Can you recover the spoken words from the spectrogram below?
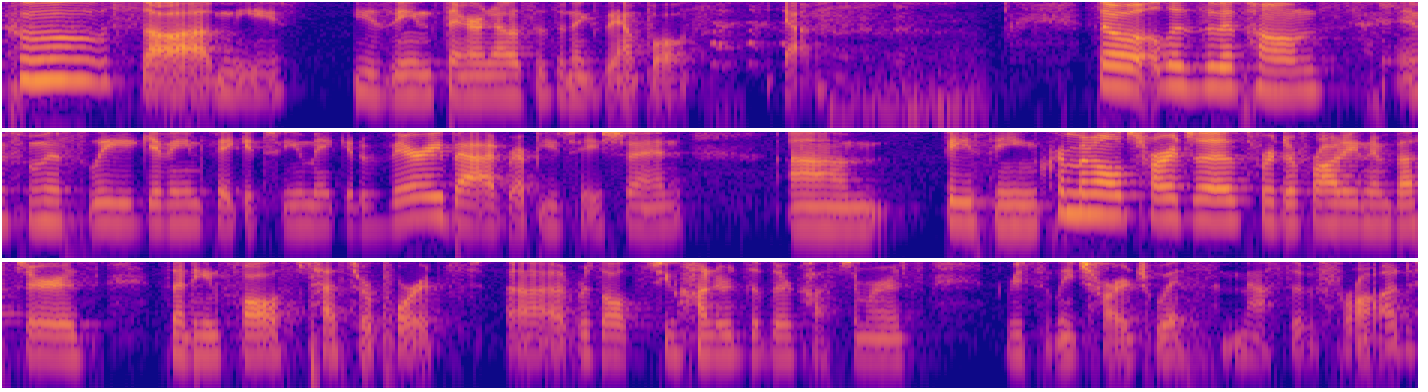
Who saw me using Theranos as an example? Yeah. So Elizabeth Holmes, infamously giving fake it till you make it a very bad reputation, um, facing criminal charges for defrauding investors, sending false test reports, uh, results to hundreds of their customers, recently charged with massive fraud.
